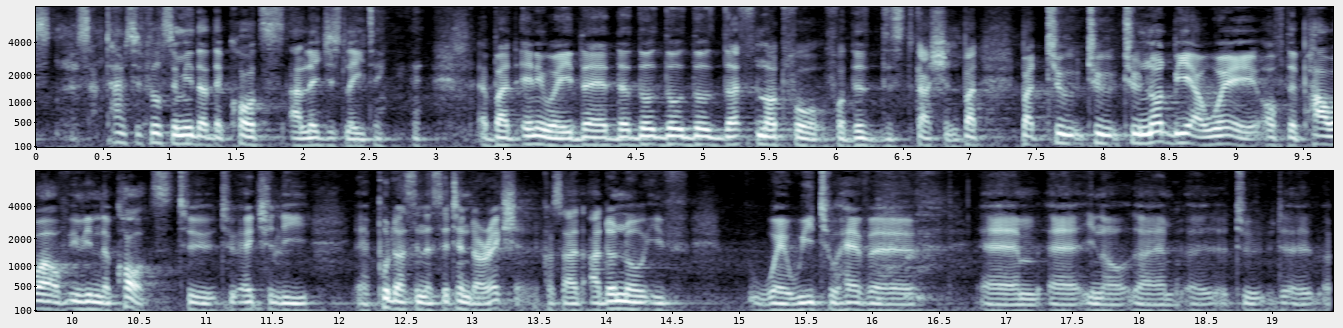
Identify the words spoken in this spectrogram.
sometimes it feels to me that the courts are legislating. but anyway, the, the, the, that's not for, for this discussion. But, but to, to, to not be aware of the power of even the courts to, to actually uh, put us in a certain direction, because I, I don't know if were we to have a um, uh, you know, um, uh, to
